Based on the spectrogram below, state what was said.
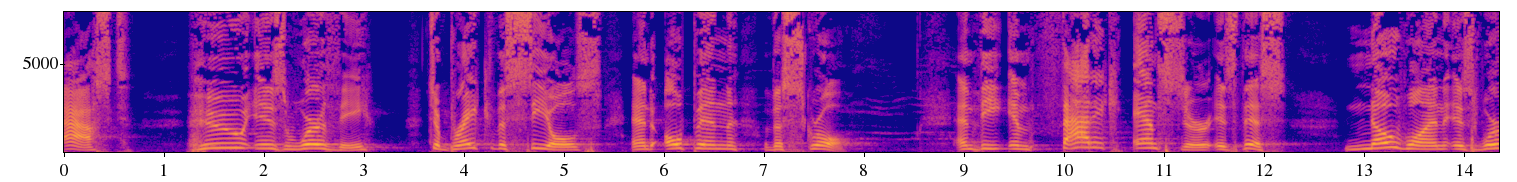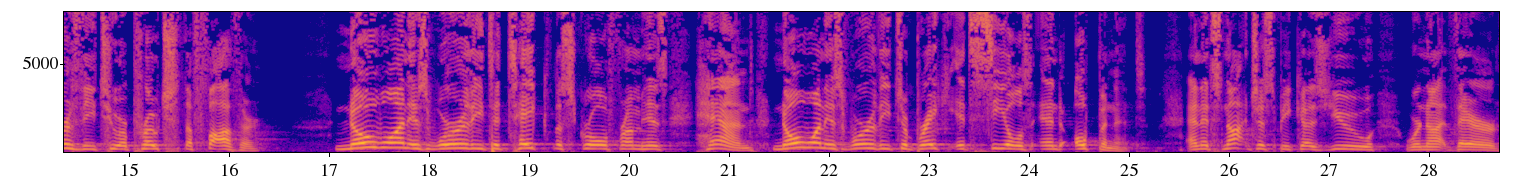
asked, who is worthy to break the seals and open the scroll? And the emphatic answer is this. No one is worthy to approach the Father. No one is worthy to take the scroll from his hand. No one is worthy to break its seals and open it. And it's not just because you were not there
